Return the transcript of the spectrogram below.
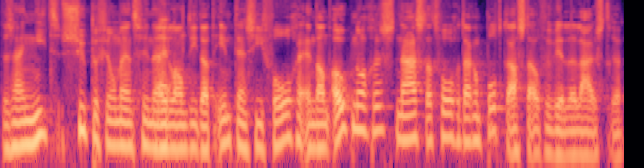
Er zijn niet superveel mensen in Nee. Nederland die dat intensief volgen. En dan ook nog eens naast dat volgen daar een podcast over willen luisteren.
